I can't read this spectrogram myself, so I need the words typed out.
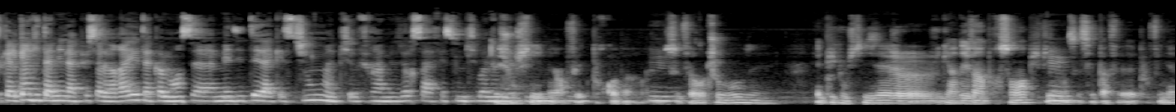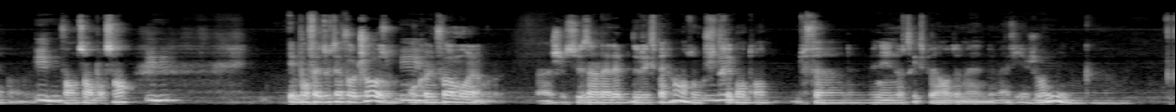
C'est quelqu'un qui t'a mis la puce à l'oreille, t'as commencé à méditer la question, et puis au fur et à mesure, ça a fait son petit bonheur. Je me suis dit, mais en fait, pourquoi pas? Ouais, Se faire autre chose. Et puis, comme je te disais, je, je gardais 20%, puis finalement, ça ne s'est pas fait pour finir, euh, 25%. Et pour faire tout à fait autre chose, Mhm. encore une fois, moi, euh, je suis un adepte de l'expérience, donc je suis Mhm. très content de faire de mener une autre expérience de ma, de ma vie aujourd'hui. Donc, euh,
